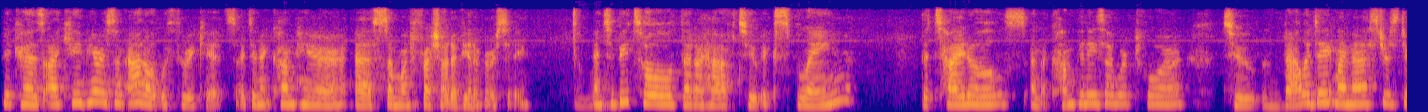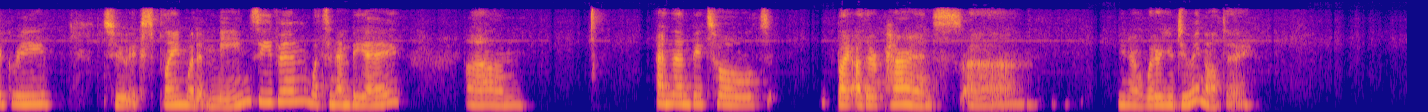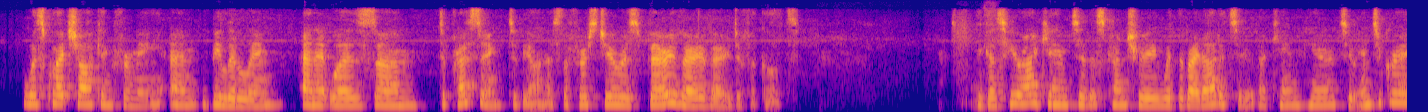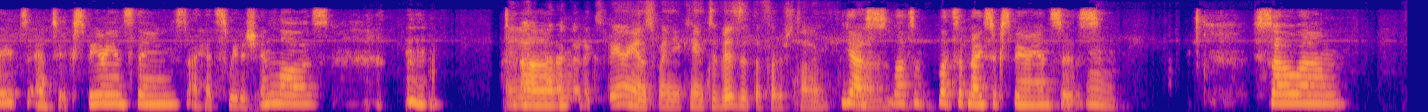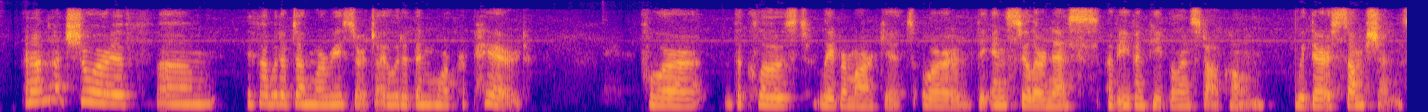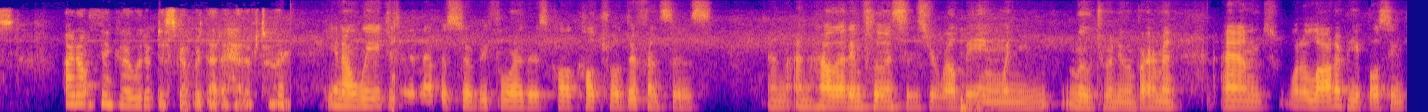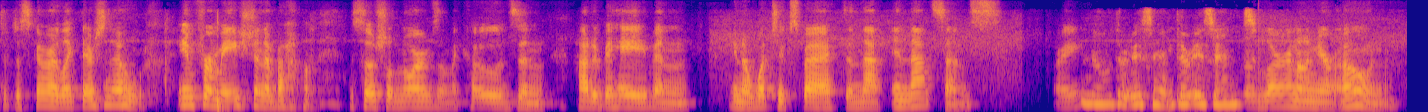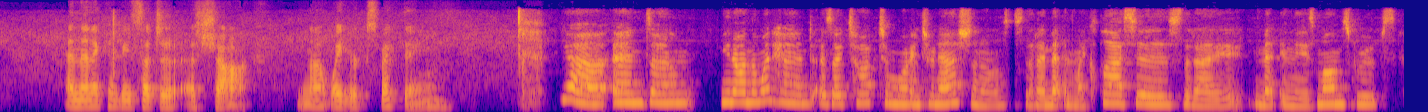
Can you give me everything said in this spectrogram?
because I came here as an adult with three kids. I didn't come here as someone fresh out of university. Mm-hmm. And to be told that I have to explain the titles and the companies I worked for, to validate my master's degree, to explain what it means, even what's an MBA, um, and then be told by other parents, uh, you know, what are you doing all day? was quite shocking for me and belittling. And it was um, depressing, to be honest. The first year was very, very, very difficult. Because here I came to this country with the right attitude. I came here to integrate and to experience things. I had Swedish in laws. and you had a um, good experience when you came to visit the first time. Yes, um, lots of lots of nice experiences. Mm. So um, and I'm not sure if um, if I would have done more research, I would have been more prepared for the closed labor market or the insularness of even people in Stockholm with their assumptions. I don't think I would have discovered that ahead of time. You know, we did an episode before this called Cultural Differences and, and how that influences your well being when you move to a new environment. And what a lot of people seem to discover, like there's no information about the social norms and the codes and how to behave and you know what to expect and that in that sense right? No there isn't. There isn't. Learn on your own. And then it can be such a, a shock not what you're expecting. Yeah and um, you know on the one hand as i talked to more internationals that i met in my classes that i met in these moms groups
